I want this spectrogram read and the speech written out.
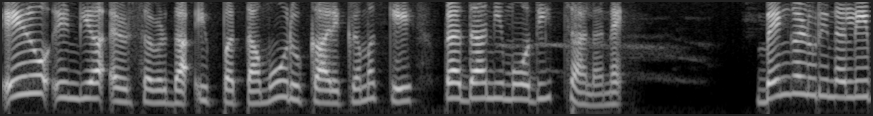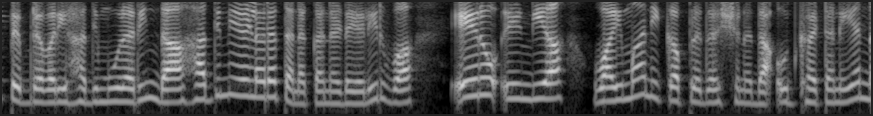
ಏರೋ ಇಂಡಿಯಾ ಎರಡ್ ಸಾವಿರದ ಇಪ್ಪತ್ತ ಮೂರು ಕಾರ್ಯಕ್ರಮಕ್ಕೆ ಪ್ರಧಾನಿ ಮೋದಿ ಚಾಲನೆ. ಬೆಂಗಳೂರಿನಲ್ಲಿ ಫೆಬ್ರವರಿ ಹದಿಮೂರರಿಂದ ಹದಿನೇಳರ ತನಕ ನಡೆಯಲಿರುವ ಏರೋ ಇಂಡಿಯಾ ವೈಮಾನಿಕ ಪ್ರದರ್ಶನದ ಉದ್ಘಾಟನೆಯನ್ನ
